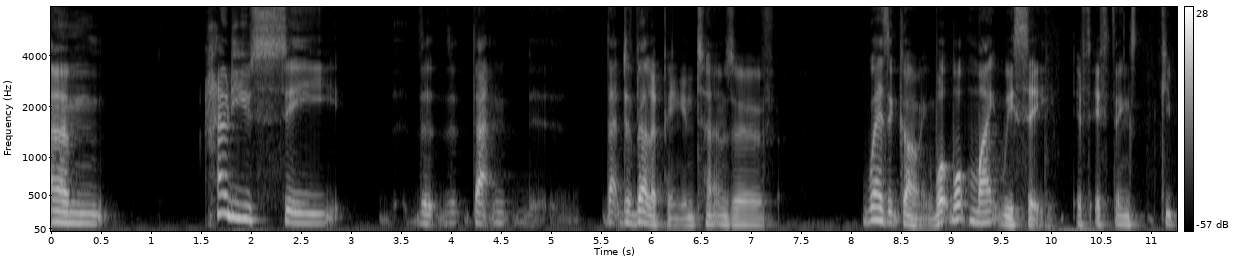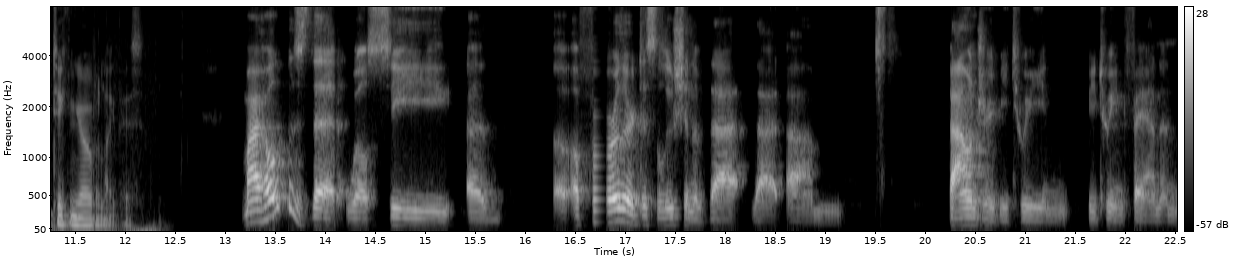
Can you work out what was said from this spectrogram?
Um, how do you see the, the, that that developing in terms of where's it going? What what might we see if if things keep ticking over like this? My hope is that we'll see a, a further dissolution of that that um, boundary between between fan and,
